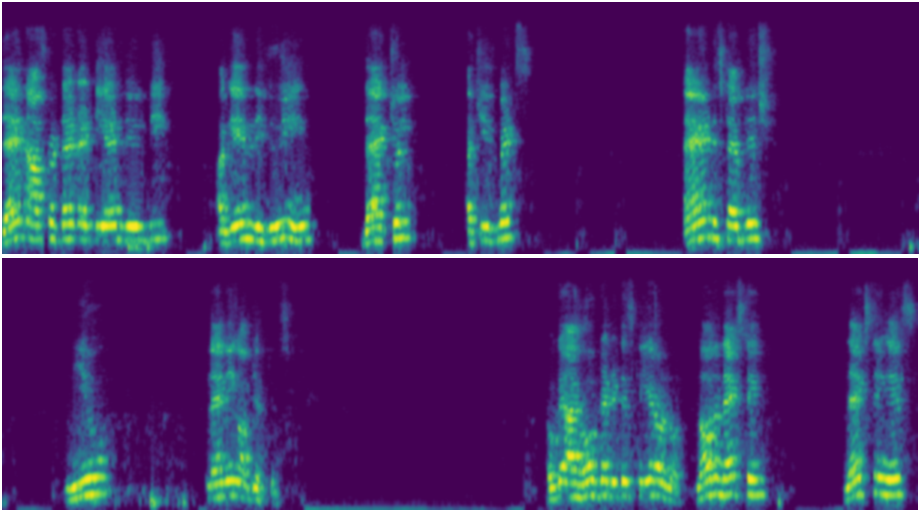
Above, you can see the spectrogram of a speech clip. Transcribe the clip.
then after that, at the end, we will be again reviewing the actual achievements and establish new planning objectives. Okay, I hope that it is clear or not. Now the next thing, next thing is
